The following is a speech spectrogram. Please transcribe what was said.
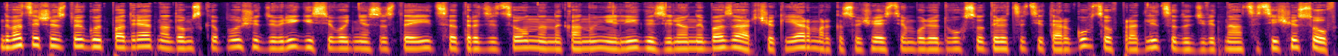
26-й год подряд на Домской площади в Риге сегодня состоится традиционно накануне Лига «Зеленый базарчик». Ярмарка с участием более 230 торговцев продлится до 19 часов.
